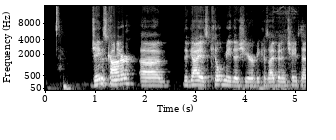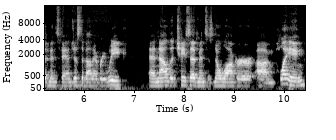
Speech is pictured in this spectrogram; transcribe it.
James Conner, uh, the guy has killed me this year because I've been a Chase Edmonds fan just about every week, and now that Chase Edmonds is no longer um, playing,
